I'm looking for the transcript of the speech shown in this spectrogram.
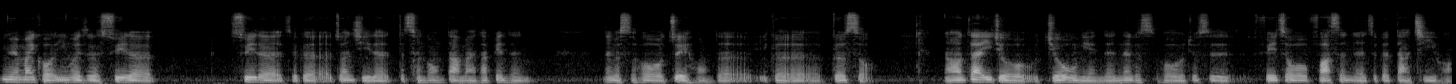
因为 Michael 因为这个 Thriller Thriller 这个专辑的成功大卖，他变成。那个时候最红的一个歌手，然后在一九九五年的那个时候，就是非洲发生了这个大饥荒，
